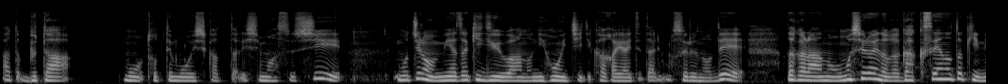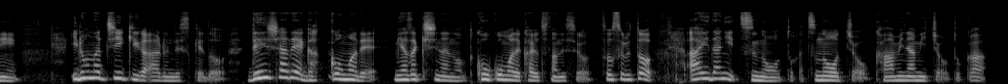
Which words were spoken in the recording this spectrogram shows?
あと豚もとっても美味しかったりしますしもちろん宮崎牛はあの日本一に輝いてたりもするのでだからあの面白いのが学生の時にいろんな地域があるんですけど電車で学校まで宮崎市内の高校まで通ってたんですよ。そうすると間に津能とか津能町川南町とか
